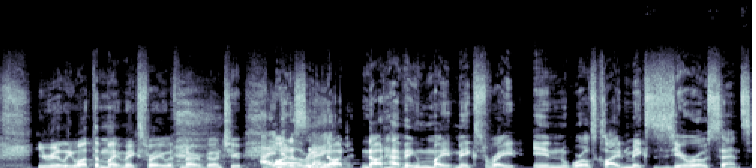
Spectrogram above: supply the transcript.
You really want the might makes right with NARP, don't you? I know, Honestly, right? not not having might makes right in Worlds Collide makes zero sense.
